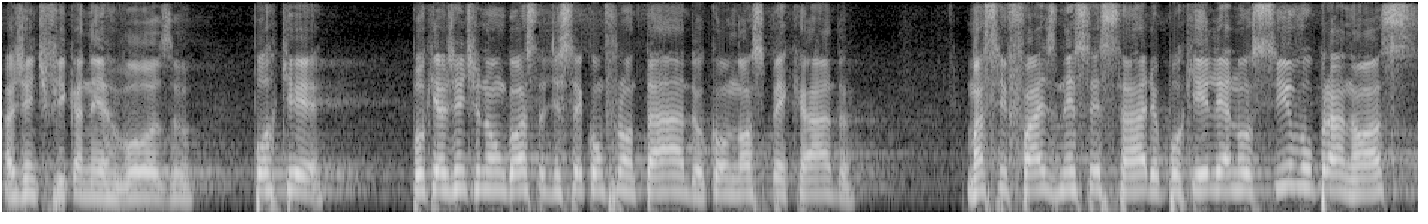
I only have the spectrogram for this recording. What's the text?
a gente fica nervoso. Por quê? Porque a gente não gosta de ser confrontado com o nosso pecado, mas se faz necessário, porque ele é nocivo para nós,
